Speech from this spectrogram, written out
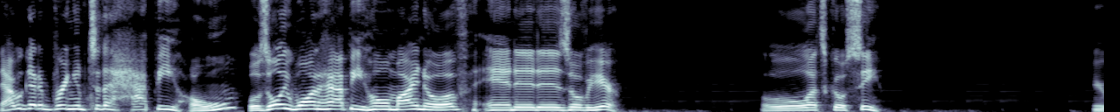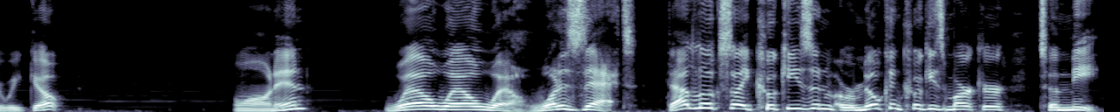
Now we gotta bring him to the happy home? Well, there's only one happy home I know of, and it is over here. Let's go see. Here we go. Come on in. Well, well, well, what is that? That looks like cookies and or milk and cookies marker to me.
